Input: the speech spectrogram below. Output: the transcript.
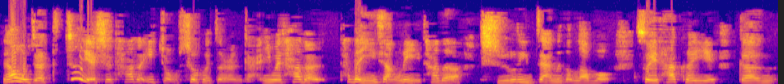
然后我觉得这也是他的一种社会责任感，因为他的他的影响力、他的实力在那个 level，所以他可以跟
